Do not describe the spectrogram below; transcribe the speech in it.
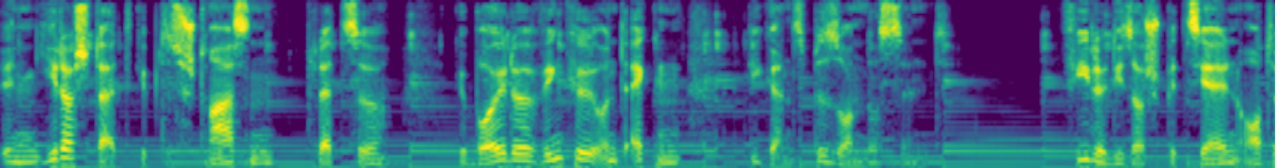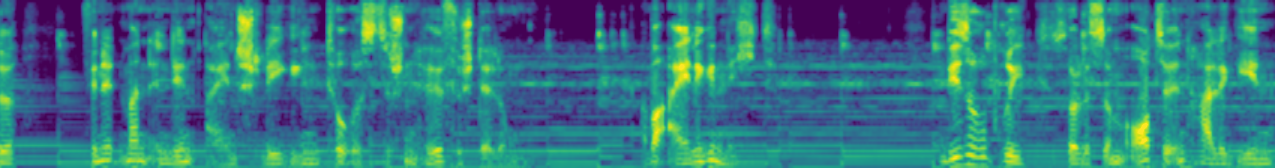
In jeder Stadt gibt es Straßen, Plätze, Gebäude, Winkel und Ecken, die ganz besonders sind. Viele dieser speziellen Orte findet man in den einschlägigen touristischen Hilfestellungen, aber einige nicht. In dieser Rubrik soll es um Orte in Halle gehen,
